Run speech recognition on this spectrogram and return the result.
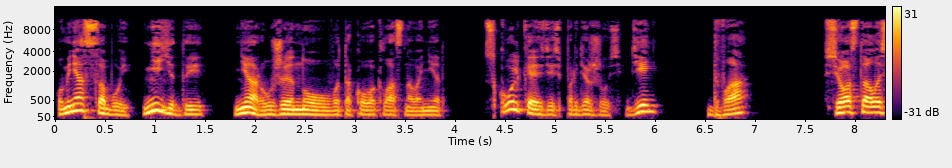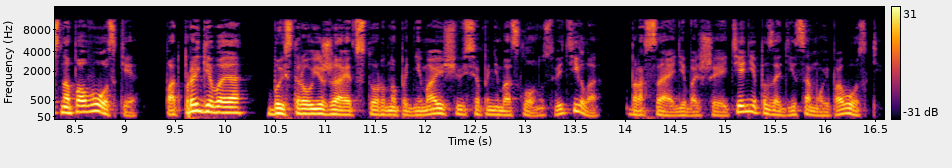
У меня с собой ни еды, ни оружия нового такого классного нет. Сколько я здесь продержусь? День? Два? Все осталось на повозке, подпрыгивая быстро уезжает в сторону поднимающегося по небосклону светила, бросая небольшие тени позади самой повозки.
